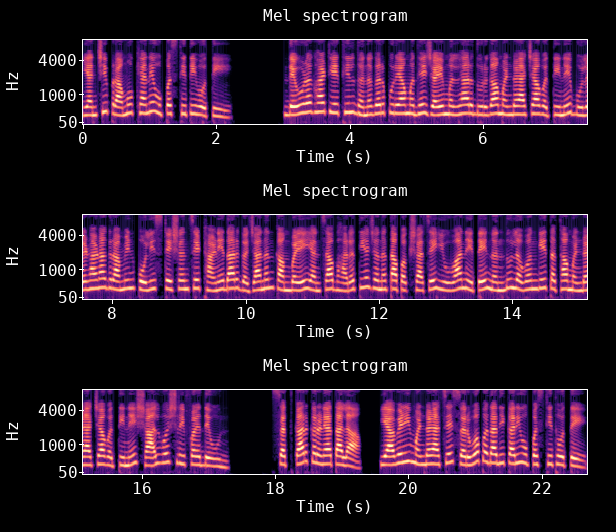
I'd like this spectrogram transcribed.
यांची प्रामुख्याने उपस्थिती होती. देऊळघाट येथील धनगरपुऱ्यामध्ये जय मल्हार दुर्गा मंडळाच्या वतीने बुलढाणा ग्रामीण पोलीस स्टेशनचे ठाणेदार गजानन कांबळे यांचा भारतीय जनता पक्षाचे युवा नेते नंदू लवंगे तथा मंडळाच्या वतीने शाल व श्रीफळ देऊन सत्कार करण्यात आला. यावेळी मंडळाचे सर्व पदाधिकारी उपस्थित होते.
